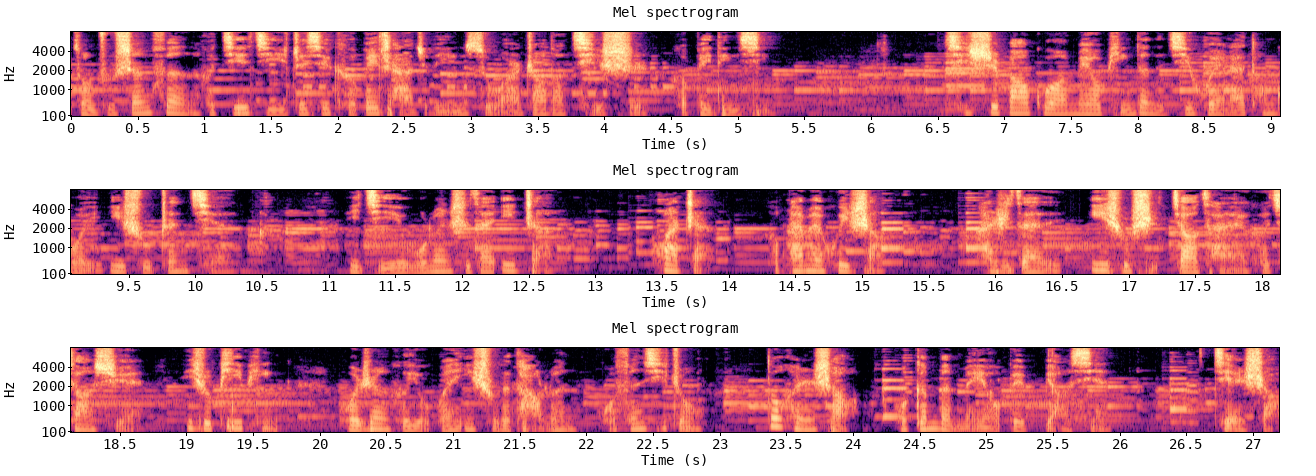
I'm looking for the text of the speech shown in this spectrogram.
种族身份和阶级这些可被察觉的因素而遭到歧视和被定性。歧视包括没有平等的机会来通过艺术挣钱，以及无论是在艺展、画展。和拍卖会上，还是在艺术史教材和教学、艺术批评或任何有关艺术的讨论或分析中，都很少或根本没有被表现、介绍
